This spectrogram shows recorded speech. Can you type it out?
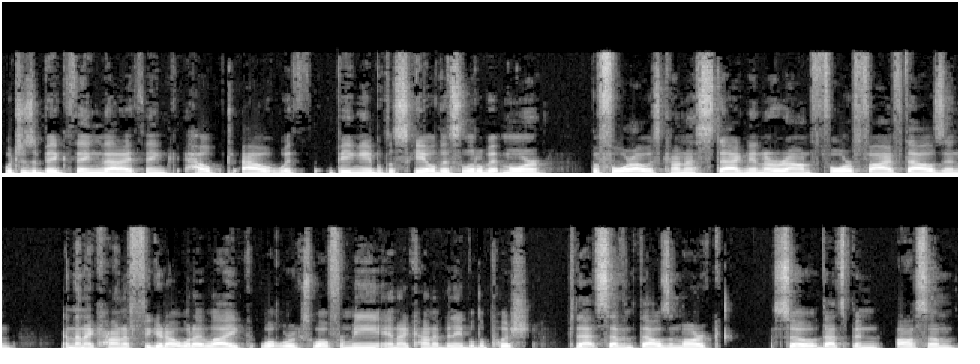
which is a big thing that I think helped out with being able to scale this a little bit more. Before I was kind of stagnant around four or five thousand, and then I kind of figured out what I like, what works well for me, and I kind of been able to push to that seven thousand mark. So that's been awesome.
